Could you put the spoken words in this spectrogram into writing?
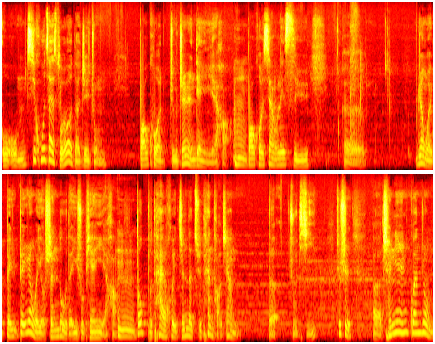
我我们几乎在所有的这种，包括这个真人电影也好，嗯，包括像类似于，呃，认为被被认为有深度的艺术片也好，嗯，都不太会真的去探讨这样。的主题就是，呃，成年人观众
